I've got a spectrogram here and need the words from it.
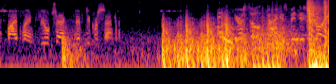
Spy plane fuel check 50%. Your assault pack has been destroyed.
